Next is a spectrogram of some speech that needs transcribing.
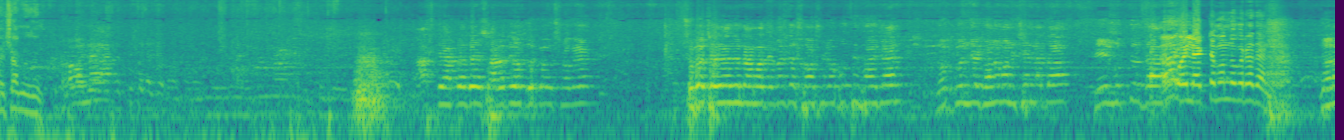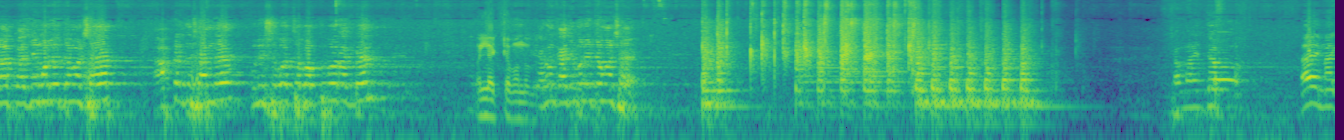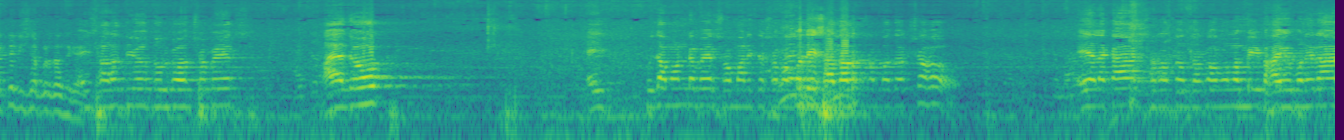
হ্যাঁ সামনে যান। আজকে আপনাদের শারদীয় দুর্গা উৎসবে শুভেচ্ছা জন্য আমাদের মাঝে সরাসরি উপস্থিত হয়েছেন রূপগঞ্জের গণমানুষের নেতা বীর মুক্তিযোদ্ধা ওই লাইটটা বন্ধ করে দেন। জনাব কাজী মনুজ্জামান সাহেব আপনাদের সামনে উনি শুভেচ্ছা বক্তব্য রাখবেন। ওই লাইটটা বন্ধ করে এখন কাজী মনুজ্জামান সাহেব। সম্মানিত এই মাইকটা ডিস্টার্ব করতে থাকে এই শারদীয় দুর্গা উৎসবের আয়োজক, এই পূজা মণ্ডপের সম্মানিত সভাপতি সাধারণ সম্পাদক সহ এই এলাকার সনাতন ধর্মাবলম্বী ভাই বোনেরা,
